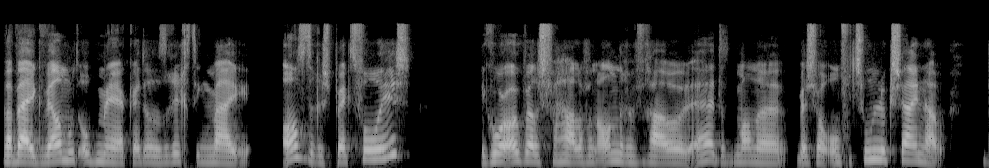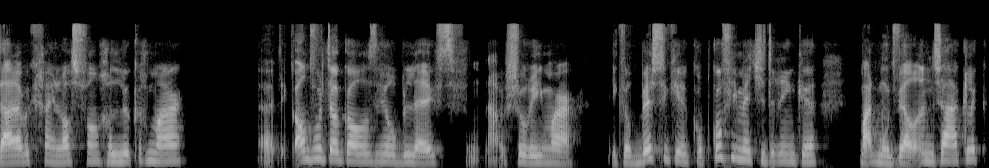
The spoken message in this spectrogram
Waarbij ik wel moet opmerken dat het richting mij altijd respectvol is. Ik hoor ook wel eens verhalen van andere vrouwen, hè, dat mannen best wel onfatsoenlijk zijn. Nou, daar heb ik geen last van, gelukkig maar. Uh, ik antwoord ook altijd heel beleefd. Nou, sorry, maar ik wil best een keer een kop koffie met je drinken. Maar het moet wel een zakelijk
